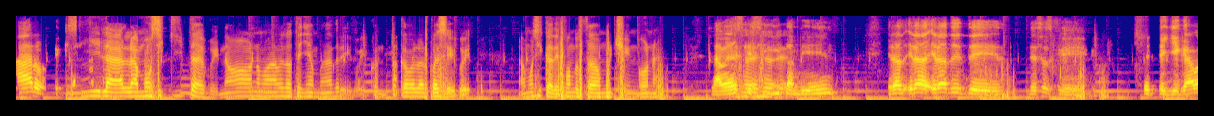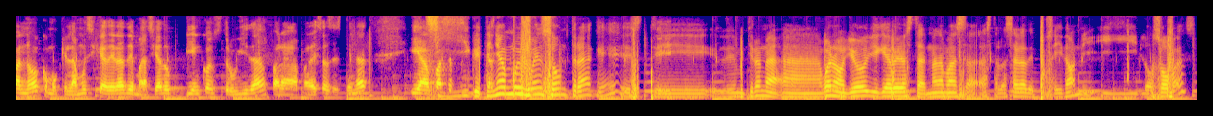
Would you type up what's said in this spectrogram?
Claro. Sí, la, la musiquita, güey. No, no mames, no tenía madre, güey. Cuando tocaba el arpa ese, güey. La música de fondo estaba muy chingona. La verdad es que Esa- sí, esa- también. Era, era, era de, de, de esas que te, te llegaba, ¿no? Como que la música era demasiado bien construida para, para esas escenas. Y aparte, Sí, güey, tenía muy buen soundtrack, ¿eh? Este, le metieron a, a- Bueno, yo llegué a ver hasta nada más hasta la saga de Poseidón y, y los OVAs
